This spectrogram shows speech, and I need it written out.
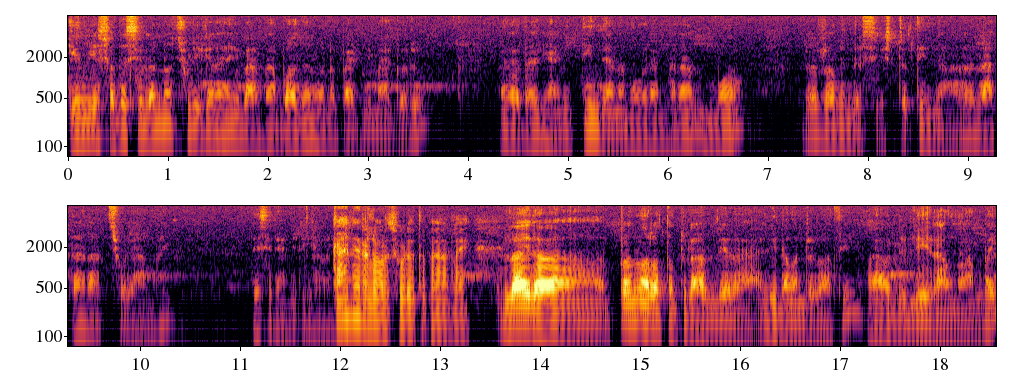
केन्द्रीय सदस्यलाई नछोडिकन हामी वार्तामा बजाउँ भनेर पार्टीले माग गऱ्यो गर्दाखेरि हामी तिनजना मोहराम खनाल म र रविन्द्र श्रेष्ठ तिनजनालाई रातारात छोड्यो हामीलाई त्यसरी हामी कहाँनिर लगेर छोड्यो तपाईँहरूलाई? लगेर पद्मरत्न तुलाहरू लिएर लिन भनेर गएको थिएँ उहाँहरूले लिएर आउनु हामीलाई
